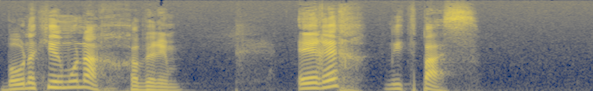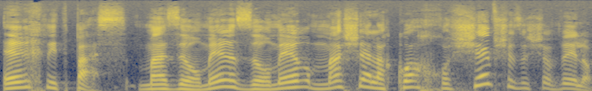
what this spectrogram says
בואו נכיר מונח, חברים. ערך נתפס. ערך נתפס. מה זה אומר? זה אומר מה שהלקוח חושב שזה שווה לו.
